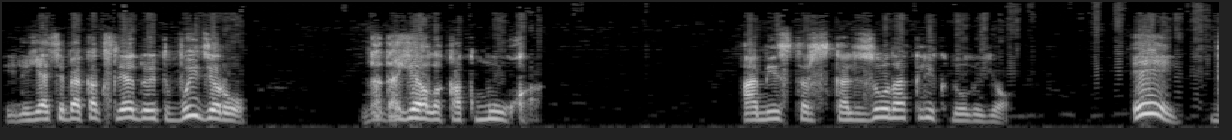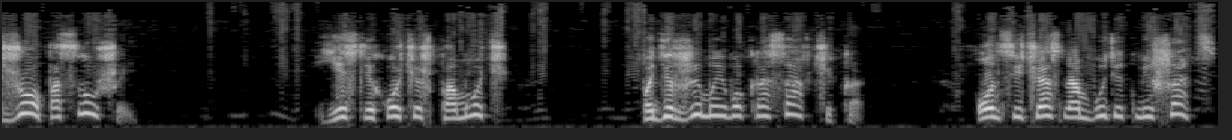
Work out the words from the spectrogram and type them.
или я тебя как следует выдеру. Надоело, как муха. А мистер Скользун окликнул ее. «Эй, Джо, послушай! Если хочешь помочь, подержи моего красавчика. Он сейчас нам будет мешать».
